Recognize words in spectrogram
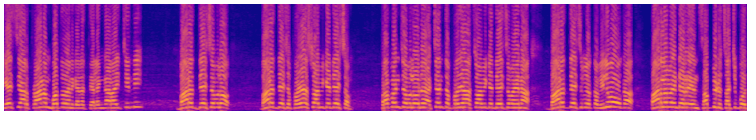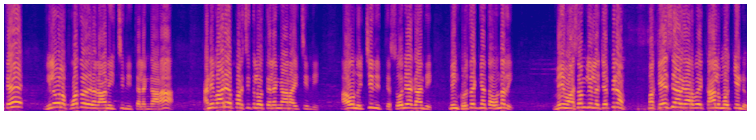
కేసీఆర్ ప్రాణం పోతుందని కదా తెలంగాణ ఇచ్చింది. భారతదేశంలో భారతదేశ ప్రజాస్వామిక దేశం ప్రపంచంలోనే అత్యంత ప్రజాస్వామిక దేశమైన భారతదేశం యొక్క విలువ ఒక పార్లమెంటేరియన్ సభ్యుడు చచ్చిపోతే విలువల పోతుంది కదా అని ఇచ్చింది తెలంగాణ. అనివార్య పరిస్థితిలో తెలంగాణ ఇచ్చింది. అవును ఇచ్చింది సోనియా గాంధీ మేము కృతజ్ఞత ఉన్నది. మేము అసెంబ్లీలో చెప్పినాం. మా కేసీఆర్ గారు పోయి కాలు మొక్కిండు.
